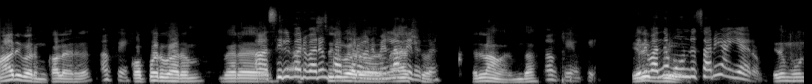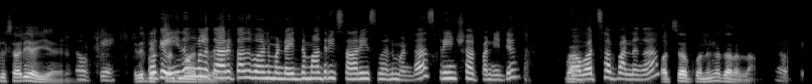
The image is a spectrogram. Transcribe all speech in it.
மாறி வரும் கலர் ஓகே. கொப்பர் வரும் வேற சில்வர் வரும் காப்பர் எல்லாமே ash இருக்கு. எல்லாம் வரும் ஓகே. இது வந்து. மூணு சாரி ஐயாயிரம். இது மூணு சாரி ஐயாயிரம். ஓகே இது ஓகே இது உங்களுக்கு. யாருக்காவது வேணுமெண்டா? இந்த மாதிரி சாரீஸ் வேணுமெண்டா? ஸ்கிரீன்ஷாட் பண்ணிட்டு. வாட்ஸ்அப் பண்ணுங்க. வாட்ஸ்அப் பண்ணுங்க தரலாம். ஓகே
